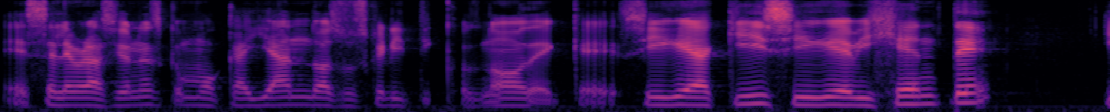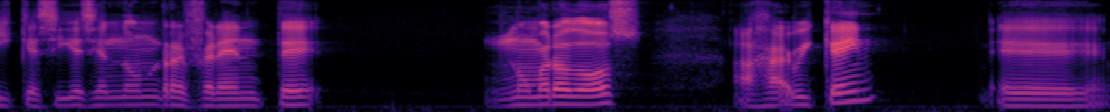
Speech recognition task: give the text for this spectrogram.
eh, celebraciones como callando a sus críticos, ¿no? De que sigue aquí, sigue vigente y que sigue siendo un referente número dos a Harry Kane eh,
